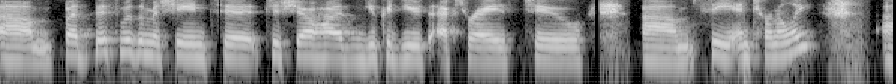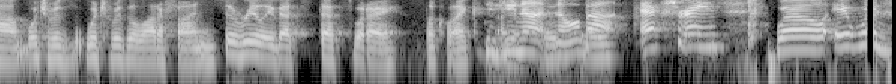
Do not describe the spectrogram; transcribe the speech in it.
Um, but this was a machine to to show how you could use X-rays to um, see internally, um, which was which was a lot of fun. So really, that's that's what I look like. Did you not know about x-rays? Well, it was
